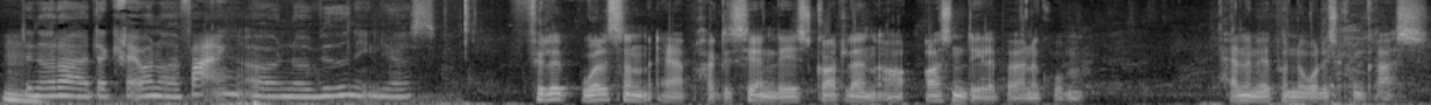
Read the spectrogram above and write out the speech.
Mm. Det er noget, der, der kræver noget erfaring og noget viden egentlig også. Philip Wilson er praktiserende læge i Skotland og også en del af børnegruppen. Han er med på Nordisk Kongres.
